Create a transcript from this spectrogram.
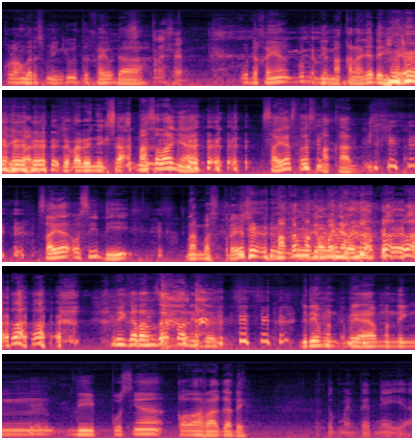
kurang dari seminggu itu kayak udah Stres kan? udah kayaknya gue mending makan aja deh daripada daripada nyiksa. masalahnya saya stres makan. Saya OCD nambah stres makan makin Makan banyak, lingkaran setan itu. Jadi men ya mending di pushnya ke olahraga deh. Untuk maintainnya iya.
